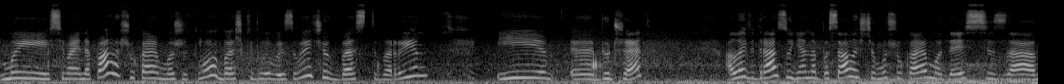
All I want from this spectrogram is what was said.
ми сімейна пара, шукаємо житло без шкідливих звичок, без тварин і е, бюджет. Але відразу я написала, що ми шукаємо десь за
